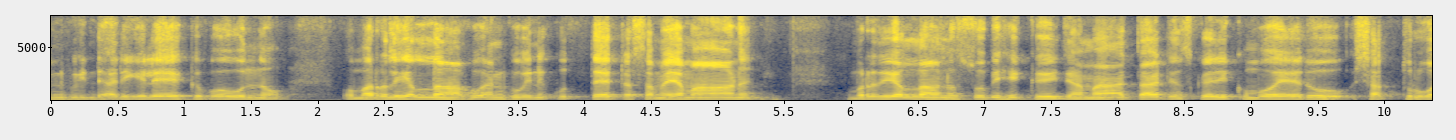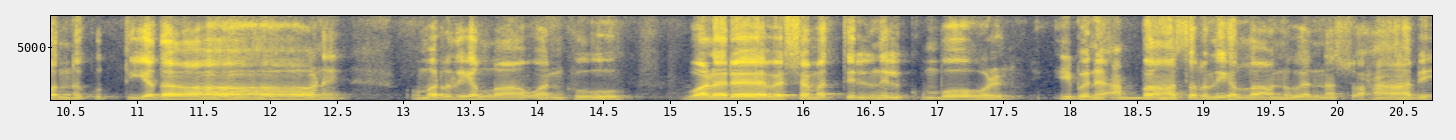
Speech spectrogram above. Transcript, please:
അൻഹുവിന്റെ അരികിലേക്ക് പോകുന്നു. ഉമർ റലി അള്ളാഹു അൻഹുവിന് കുത്തേറ്റ സമയമാണ്. ഉമർ റലി അള്ളാഹു സുബിഹിക്ക് ജമാഅത്തായിട്ട് നിസ്കരിക്കുമ്പോൾ ഏതോ ശത്രു വന്ന് കുത്തിയതാണ്. ഉമർ റലി അള്ളാഹു അൻഹു വളരെ വിഷമത്തിൽ നിൽക്കുമ്പോൾ ഇബിന് അബ്ബാസ് റലി അള്ളാഹു എന്ന സ്വഹാബി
